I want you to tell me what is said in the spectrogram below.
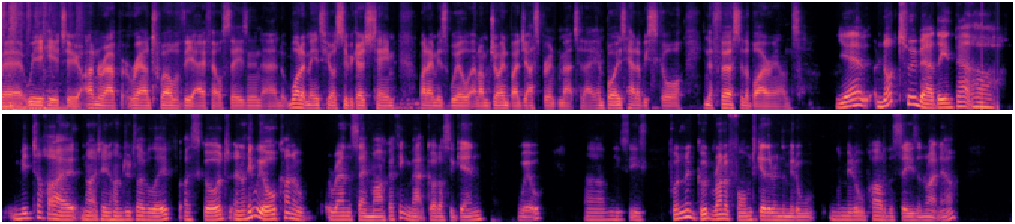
where we're here to unwrap round 12 of the AFL season and what it means for your Supercoach team. My name is Will, and I'm joined by Jasper and Matt today. And boys, how did we score in the first of the bye rounds? Yeah, not too badly. In about oh, mid to high 1900s, I believe, I scored. And I think we all kind of around the same mark. I think Matt got us again, Will. Um, he's, he's putting a good run of form together in the middle in the middle part of the season right now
